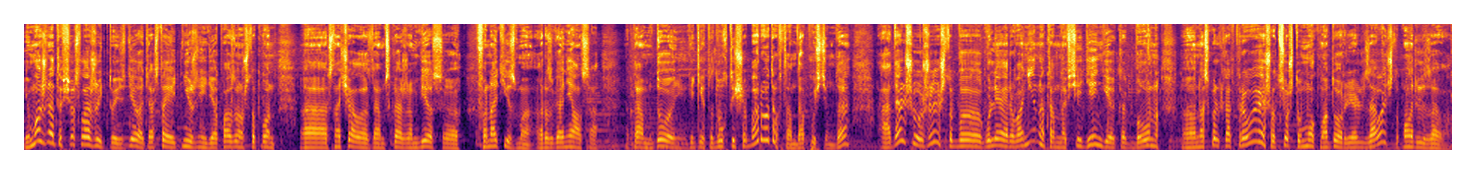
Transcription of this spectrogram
И можно это все сложить, то сделать, оставить нижний диапазон, чтобы он э, сначала, там, скажем, без э, фанатизма разгонялся там до каких-то 2000 оборотов, там, допустим, да, а дальше уже, чтобы гуляя рванина, там, на все деньги, как бы он, э, насколько открываешь, вот все, что мог мотор реализовать, чтобы он реализовал.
